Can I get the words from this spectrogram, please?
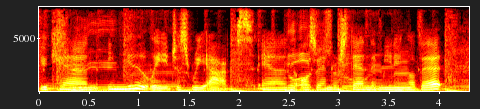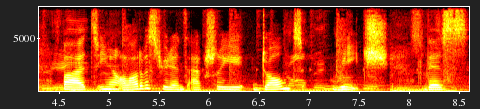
you can immediately just react and also understand the meaning of it. But, you know, a lot of students actually don't reach this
